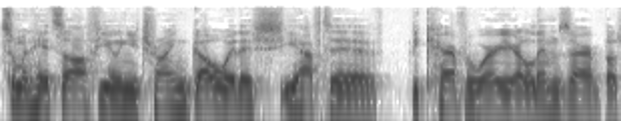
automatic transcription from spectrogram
someone hits off you and you try and go with it you have to be careful where your limbs are, but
